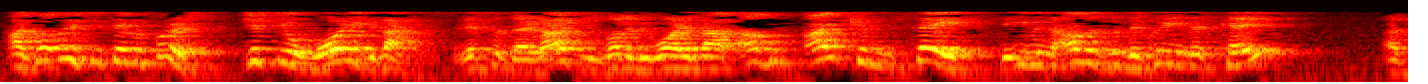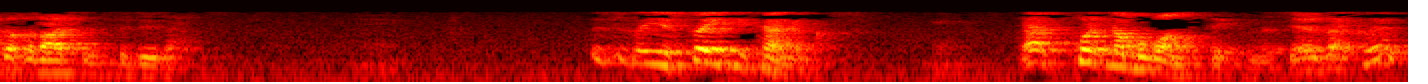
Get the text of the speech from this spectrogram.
I've got this to say before. Just you're worried about this is their right. You've got to be worried about others. I can say that even the others would agree in this case. I've got the license to do that. This is what you're us. That's point number one to take from this. Yeah, is that clear?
